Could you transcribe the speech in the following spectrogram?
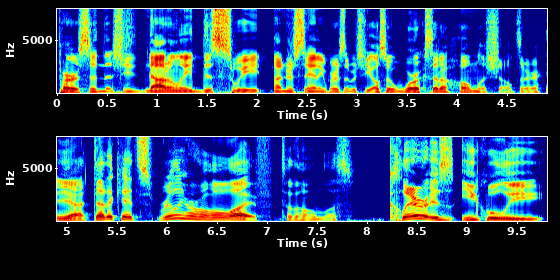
person that she's not only this sweet, understanding person, but she also works at a homeless shelter. Yeah, dedicates really her whole life to the homeless. Claire is equally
